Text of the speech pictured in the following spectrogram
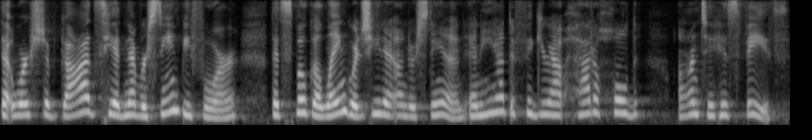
that worshiped gods he had never seen before, that spoke a language he didn't understand. And he had to figure out how to hold on to his faith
